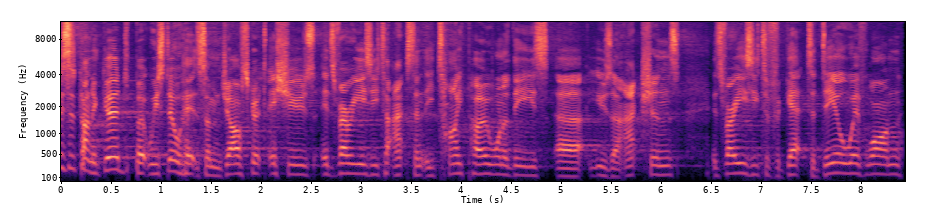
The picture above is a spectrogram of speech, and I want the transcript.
This is kind of good, but we still hit some JavaScript issues. It's very easy to accidentally typo one of these uh, user actions. It's very easy to forget to deal with one.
